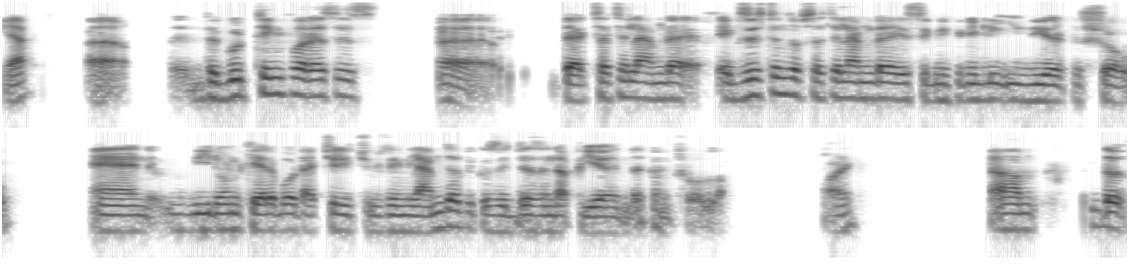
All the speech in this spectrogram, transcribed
Yeah. Uh, the good thing for us is uh, that such a lambda existence of such a lambda is significantly easier to show and we don't care about actually choosing lambda because it doesn't appear in the control law. All right um, the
